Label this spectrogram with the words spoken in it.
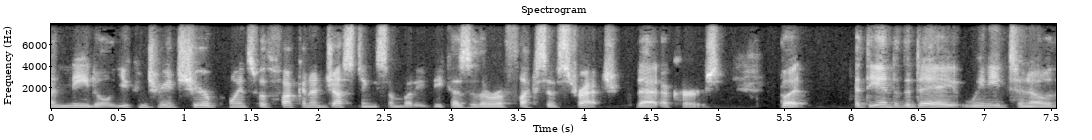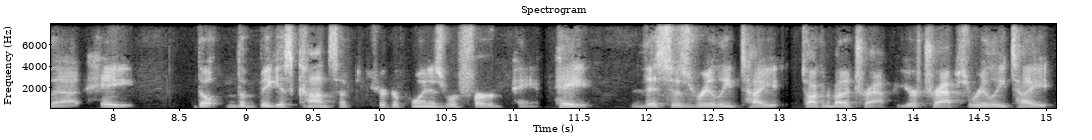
a needle. You can change trigger points with fucking adjusting somebody because of the reflexive stretch that occurs. But at the end of the day, we need to know that, hey, the, the biggest concept of trigger point is referred pain. Hey, this is really tight. Talking about a trap. Your trap's really tight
